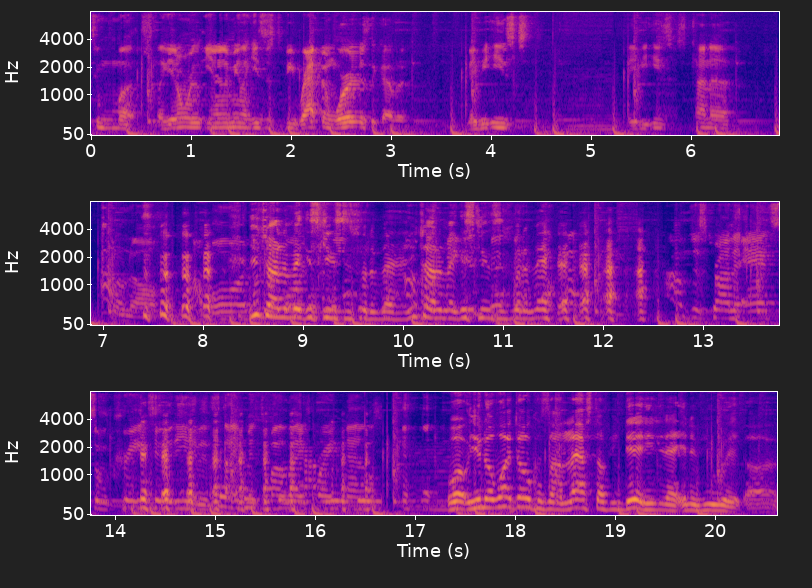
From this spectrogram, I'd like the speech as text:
too much. Like you don't really you know what I mean. Like he's just be rapping words together. Maybe he's maybe he's kind of I don't know. you trying to make excuses for the man. You trying to make excuses for the man. I'm just trying to add some creativity and excitement to my life right now. well, you know what though, because uh, last stuff he did, he did that interview with uh,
